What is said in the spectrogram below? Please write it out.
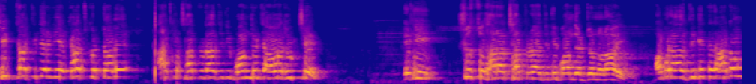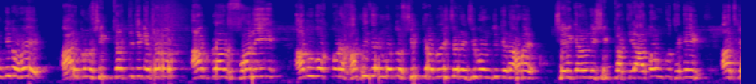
শিক্ষার্থীদের নিয়ে কাজ করতে হবে? আজকে ছাত্র রাজনীতি বন্ধের যে আওয়াজ উঠছে, এটি সুস্থ ধারার ছাত্র রাজনীতি বন্ধের জন্য নয়। অপরাজনীতিতে আতঙ্কিত হয়ে আর কোন শিক্ষার্থী থেকে যেন আপনার সনি আবু বক্কর হাফিজের মতো শিক্ষা প্রতিষ্ঠানে জীবন দিতে না হয়, সেই কারণে শিক্ষার্থীরা আতঙ্ক থেকেই আজকে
